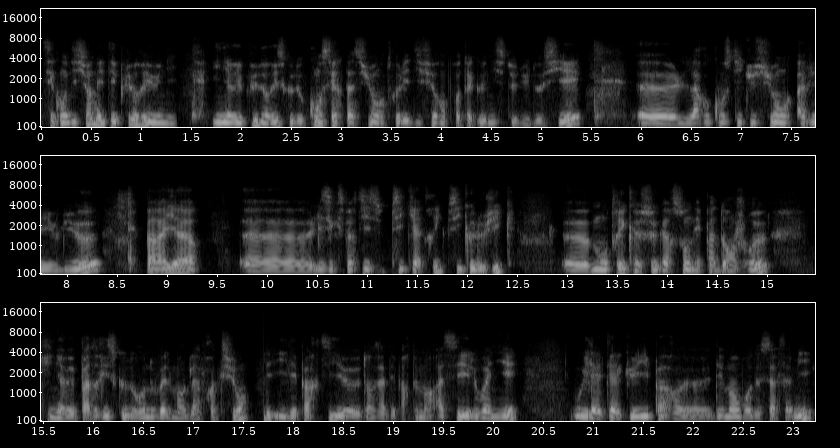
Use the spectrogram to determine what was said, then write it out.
ces conditions n'étaient plus réunies. Il n'y avait plus de risque de concertation entre les différents protagonistes du dossier. Euh, la reconstitution avait eu lieu. Par ailleurs, euh, les expertises psychiatriques, psychologiques, euh, montraient que ce garçon n'est pas dangereux, qu'il n'y avait pas de risque de renouvellement de l'infraction. Il est parti dans un département assez éloigné où il a été accueilli par des membres de sa famille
